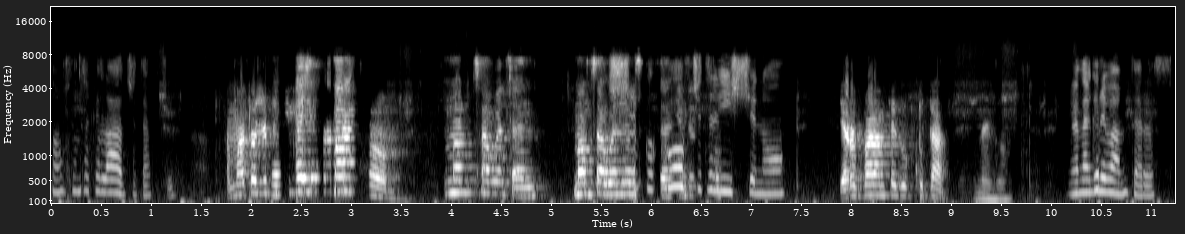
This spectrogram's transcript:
Tam są takie ladże, tak. Amatorzy Ej, mam, O, mam cały ten, mam całe Szybko nóżce. chłopcie te liście, no. Ja rozwalam tego jednego. Ja nagrywam teraz.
